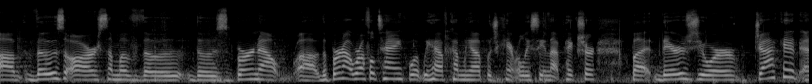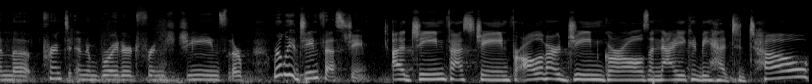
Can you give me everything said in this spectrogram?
um, those are some of the, those burnout, uh, the burnout ruffle tank, what we have coming up, which you can't really see in that picture, but there's your jacket and the print and embroidered fringe jeans that are really a Jean Fest jean. A Jean Fest jean for all of our jean girls, and now you can be head to toe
